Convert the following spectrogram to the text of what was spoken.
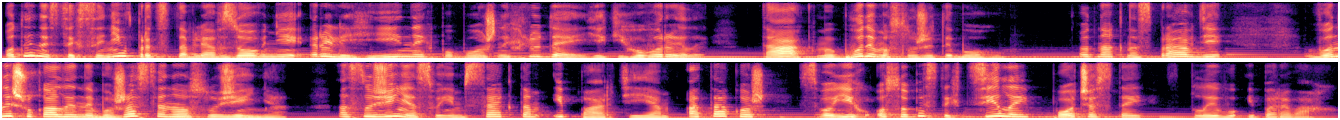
Один із цих синів представляв зовні релігійних побожних людей, які говорили так, ми будемо служити Богу. Однак насправді вони шукали не божественного служіння, а служіння своїм сектам і партіям, а також своїх особистих цілей, почестей, впливу і переваг.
